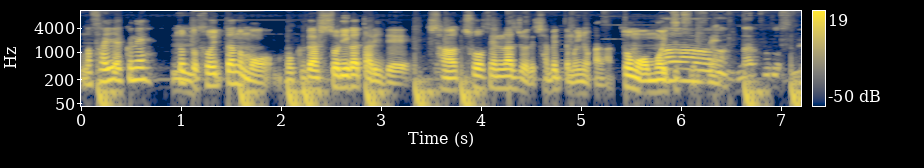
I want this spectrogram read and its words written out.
まあ、最悪ね、ちょっとそういったのも僕が一人語りで、しゃ挑戦ラジオで喋ってもいいのかなとも思いつつですね。なるほどですね。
